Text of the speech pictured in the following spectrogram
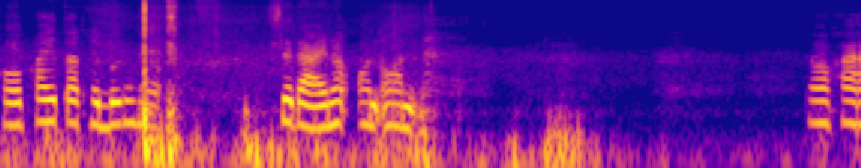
ขออภัยตัดให้เบิ้งเนี่ยเสียดายเนาะอ่อนๆต่อค่ะ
